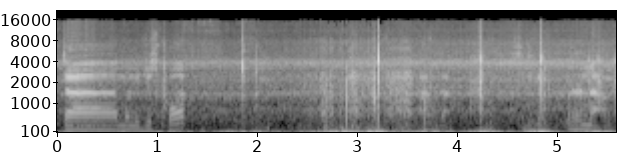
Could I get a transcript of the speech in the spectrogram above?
kita menuju spot. Agak sedikit berenang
